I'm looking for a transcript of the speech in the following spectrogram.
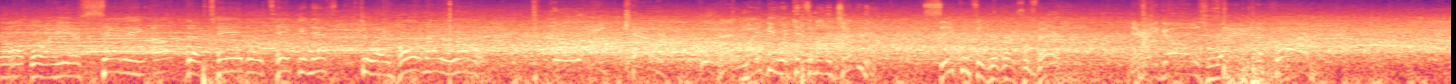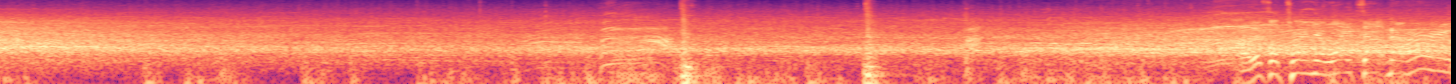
Oh, boy, he is setting up the table, taking this to a whole nother level. That might be what gets him out of jeopardy. Sequence of reversals there. There he goes, right into the corner. Turn your lights out in a hurry.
